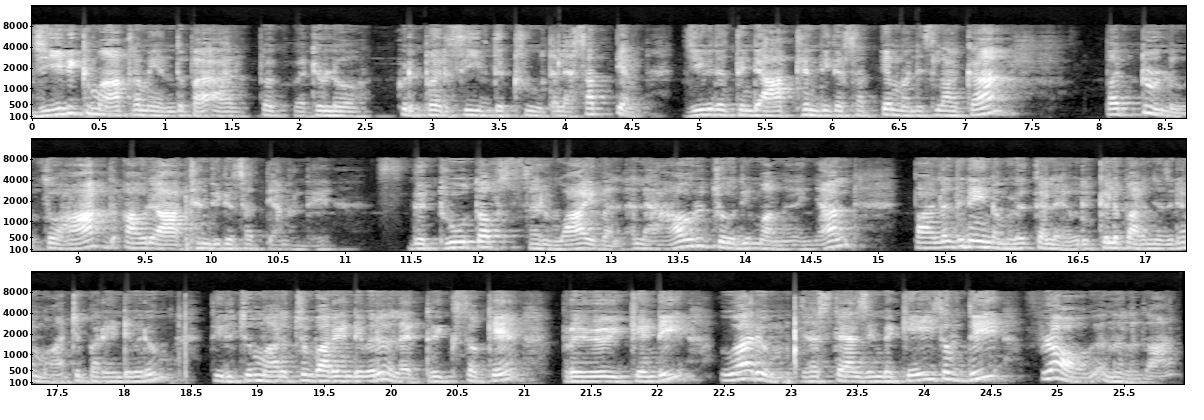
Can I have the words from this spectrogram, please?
ജീവിക്ക് മാത്രമേ എന്ത് പറ്റുള്ളൂ കുഡ് പെർസീവ് ദ ട്രൂത്ത് അല്ലെ? സത്യം. ജീവിതത്തിന്റെ ആത്യന്തിക സത്യം മനസ്സിലാക്കാൻ പറ്റുള്ളൂ. സോ ആ ആ ഒരു ആത്യന്തിക സത്യമാണ് ദ ട്രൂത്ത് ഓഫ് സർവൈവൽ അല്ലെ ആ ഒരു ചോദ്യം വന്നു കഴിഞ്ഞാൽ പലതിനെയും നമ്മൾ അല്ലെ ഒരിക്കൽ പറഞ്ഞതിനെ മാറ്റി പറയേണ്ടി വരും തിരിച്ചും മറിച്ചും പറയേണ്ടി വരും അല്ലെ ട്രിക്സ് ഒക്കെ പ്രയോഗിക്കേണ്ടി വരും. Just as in the case of the frog എന്നുള്ളതാണ്.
